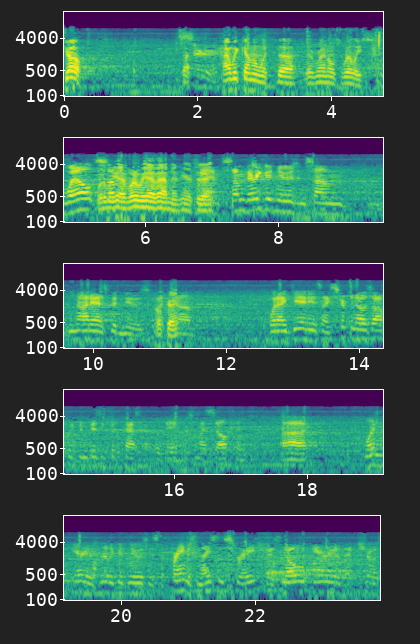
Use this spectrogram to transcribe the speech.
Joe, Yes, sir. how are we coming with uh, the Reynolds Willys? Well, What do some, we have? What do we have happening here we today? have some very good news and some not as good news. But, Okay. Um, what I did is I stripped the nose off. We've been busy for the past couple of days, just myself. And uh, one area that's really good news is the frame is nice and straight. There's no area that shows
